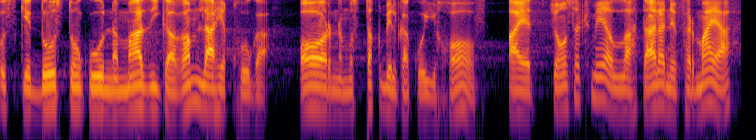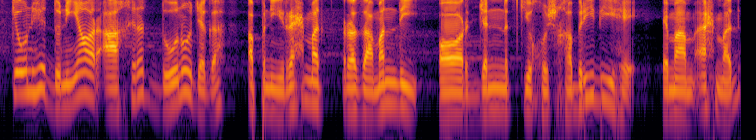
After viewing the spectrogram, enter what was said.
اس کے دوستوں کو نہ ماضی کا غم لاحق ہوگا اور نہ مستقبل کا کوئی خوف۔ آیت چونسٹھ میں اللہ تعالیٰ نے فرمایا کہ انہیں دنیا اور آخرت دونوں جگہ اپنی رحمت، رضامندی اور جنت کی خوشخبری دی ہے۔ امام احمد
